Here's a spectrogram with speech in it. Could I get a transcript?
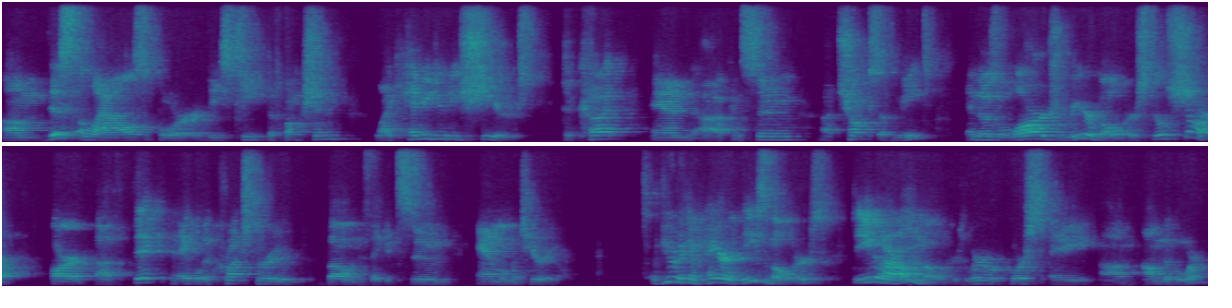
Um, this allows for these teeth to function like heavy duty shears to cut and uh, consume uh, chunks of meat. And those large rear molars, still sharp, are uh, thick and able to crunch through bone as they consume animal material. If you were to compare these molars to even our own molars, we're of course a um, omnivore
